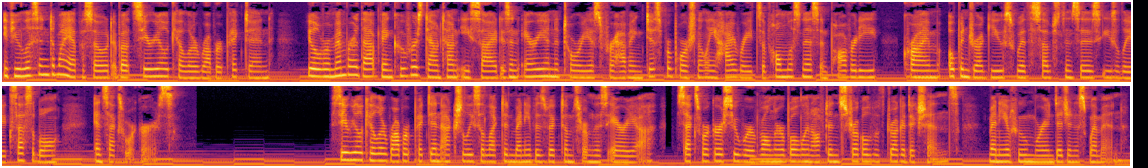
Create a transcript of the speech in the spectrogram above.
If you listened to my episode about serial killer Robert Pickton, you'll remember that Vancouver's downtown east side is an area notorious for having disproportionately high rates of homelessness and poverty, crime, open drug use with substances easily accessible, and sex workers. Serial killer Robert Pickton actually selected many of his victims from this area, sex workers who were vulnerable and often struggled with drug addictions, many of whom were Indigenous women.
